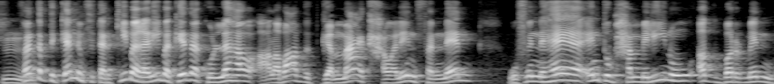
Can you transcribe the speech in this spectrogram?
فأنت بتتكلم في تركيبة غريبة كده كلها على بعض اتجمعت حوالين فنان وفي النهاية أنتم محملينه أكبر من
